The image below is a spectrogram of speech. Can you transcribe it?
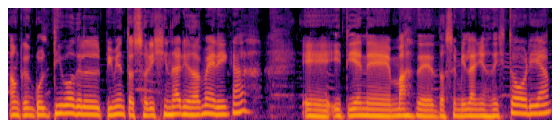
Aunque el cultivo del pimiento es originario de América eh, y tiene más de 12.000 años de historia,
